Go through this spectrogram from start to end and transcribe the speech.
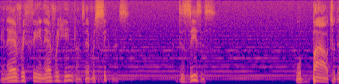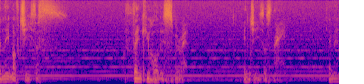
and everything, every hindrance, every sickness, diseases will bow to the name of Jesus. Thank you, Holy Spirit. In Jesus' name. Amen.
